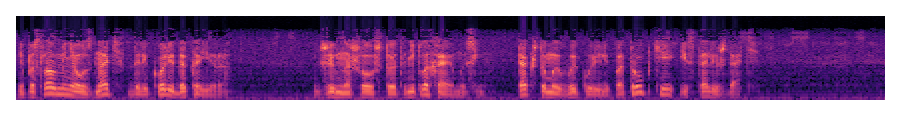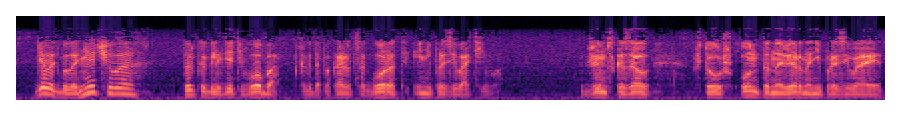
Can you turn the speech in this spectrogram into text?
и послал меня узнать, далеко ли до Каира. Джим нашел, что это неплохая мысль, так что мы выкурили по трубке и стали ждать. Делать было нечего, только глядеть в оба, когда покажется город, и не прозевать его. Джим сказал, что уж он-то, наверное, не прозевает,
